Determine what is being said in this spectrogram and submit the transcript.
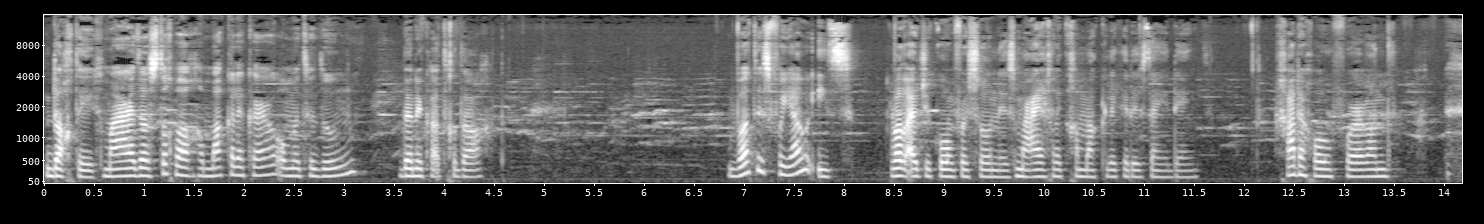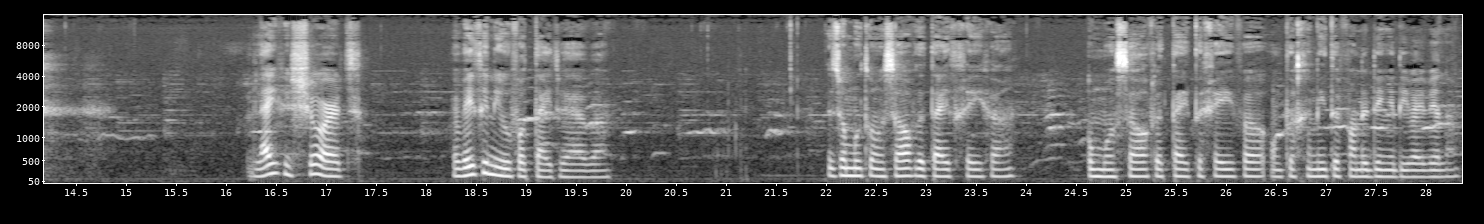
Dacht ik. Maar het was toch wel gemakkelijker om het te doen dan ik had gedacht. Wat is voor jou iets wat uit je comfortzone is, maar eigenlijk gemakkelijker is dan je denkt? Ga er gewoon voor, want life is short. We weten niet hoeveel tijd we hebben. Dus we moeten onszelf de tijd geven om onszelf de tijd te geven om te genieten van de dingen die wij willen.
